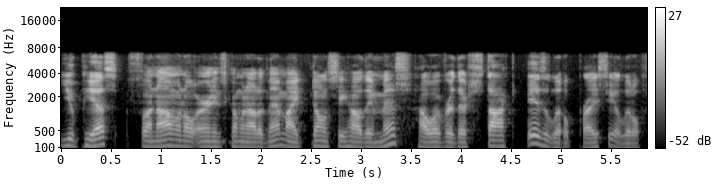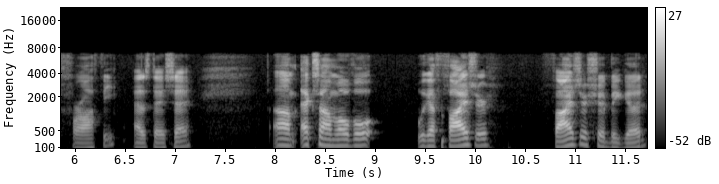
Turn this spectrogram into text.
UPS, phenomenal earnings coming out of them. I don't see how they miss. However, their stock is a little pricey, a little frothy, as they say. Um, ExxonMobil, we got Pfizer. Pfizer should be good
